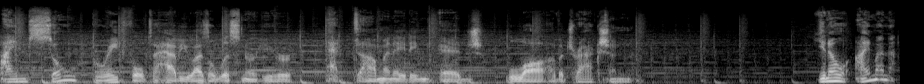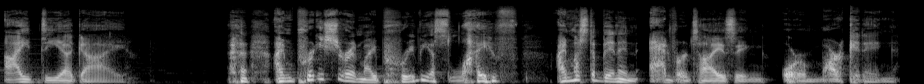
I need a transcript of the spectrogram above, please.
I'm so grateful to have you as a listener here at Dominating Edge Law of Attraction. You know, I'm an idea guy. I'm pretty sure in my previous life, I must have been in advertising or marketing.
